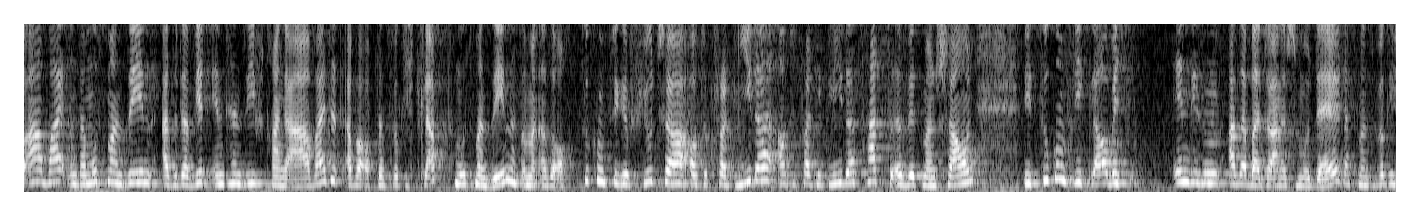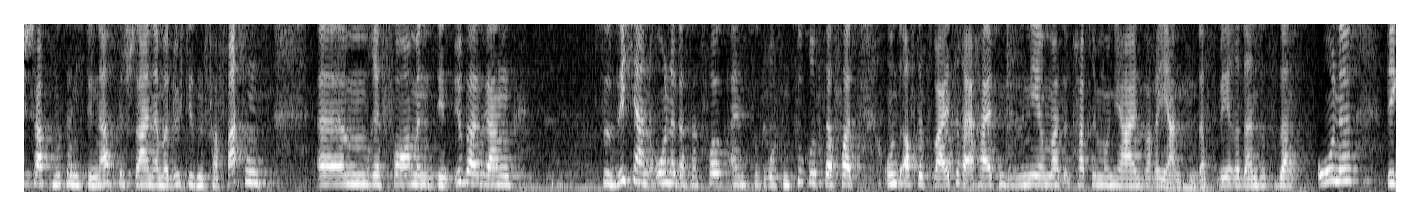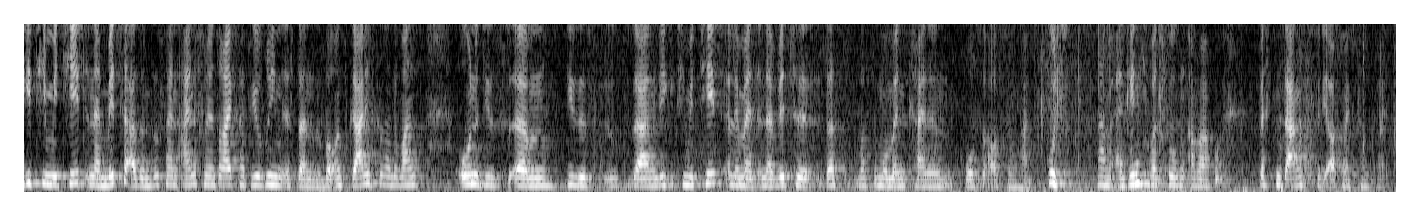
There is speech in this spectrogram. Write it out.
auszuarbeiten. Und da muss man sehen, also da wird intensiv dran gearbeitet, aber ob das wirklich klappt, muss man sehen, dass man also auch zukünftige Future Autocrat Leader, Autocratic Leaders hat, äh, wird man schauen. Die Zukunft liegt, glaube ich, in diesem aserbaidschanischen Modell, dass man es wirklich schafft, muss ja nicht dynastisch sein, aber durch diesen Verfassungsreformen den Übergang zu sichern, ohne dass das Volk einen zu großen Zugriff darauf hat und auf das weitere Erhalten dieser neopatrimonialen Varianten. Das wäre dann sozusagen ohne Legitimität in der Mitte, also insofern eine von den drei Kategorien ist dann bei uns gar nicht so relevant, ohne dieses, ähm, dieses sozusagen Legitimitätselement in der Mitte, das, was im Moment keine große Auswirkung hat. Gut, haben wir ein wenig überzogen, aber besten Dank für die Aufmerksamkeit.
